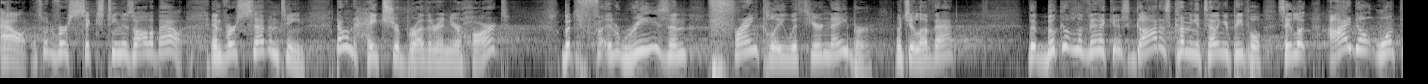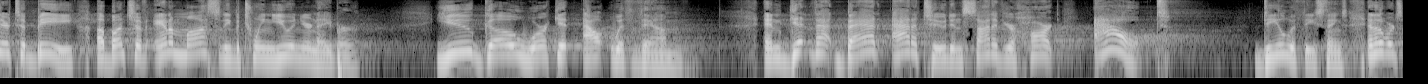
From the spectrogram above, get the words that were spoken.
out. That's what verse 16 is all about. And verse 17, don't hate your brother in your heart, but f- reason frankly with your neighbor. Don't you love that? The book of Leviticus, God is coming and telling your people, say, look, I don't want there to be a bunch of animosity between you and your neighbor. You go work it out with them and get that bad attitude inside of your heart out. Deal with these things. In other words,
